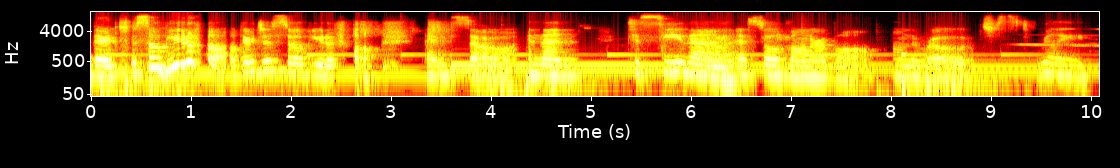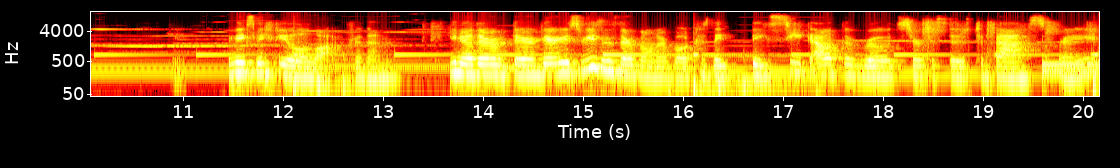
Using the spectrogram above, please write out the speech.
they're just so beautiful. They're just so beautiful. And so, and then to see them mm. as so vulnerable on the road just really it makes me feel a lot for them you know there there are various reasons they're vulnerable because they they seek out the road surfaces to bask right?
